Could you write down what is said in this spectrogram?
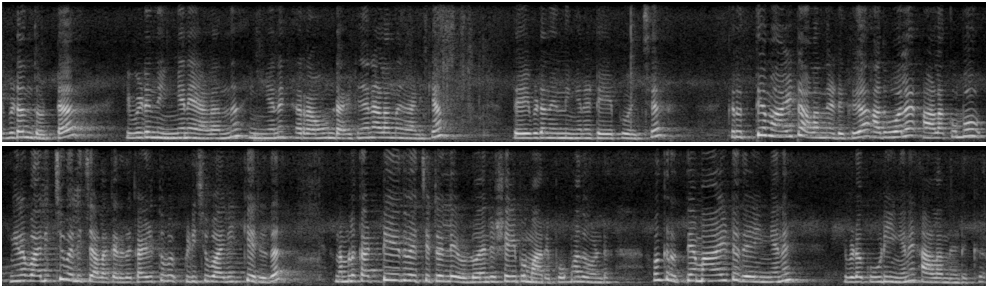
ഇവിടം തൊട്ട് ഇവിടെ നിന്ന് ഇങ്ങനെ അളന്ന് ഇങ്ങനെ റൗണ്ടായിട്ട് ഞാൻ അളന്ന് കാണിക്കാം. ദേ ഇവിടെ നിന്ന് ഇങ്ങനെ ടേപ്പ് വെച്ച് കൃത്യമായിട്ട് അളന്നെടുക്കുക. അതുപോലെ അളക്കുമ്പോൾ ഇങ്ങനെ വലിച്ചു വലിച്ച് അളക്കരുത്. കഴുത്ത് പിടിച്ച് വലിക്കരുത്. നമ്മൾ കട്ട് ചെയ്ത് വെച്ചിട്ടല്ലേ ഉള്ളൂ. അതിന്റെ ഷേപ്പ് മാറിപ്പോവും. അതുകൊണ്ട് അപ്പം കൃത്യമായിട്ട് ദേ ഇങ്ങനെ ഇവിടെ കൂടി ഇങ്ങനെ അളന്നെടുക്കുക.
